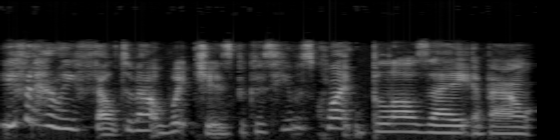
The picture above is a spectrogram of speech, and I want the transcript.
even how he felt about witches, because he was quite blase about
